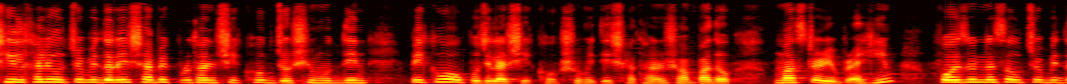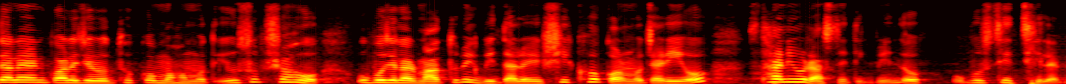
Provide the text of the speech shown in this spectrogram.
Shilkhali উচ্চ বিদ্যালয়ের সাবেক প্রধান শিক্ষক জসিমউদ্দিন, পেকুয়া উপজেলার শিক্ষক সমিতির সাধারণ সম্পাদক মাস্টার ইব্রাহিম ফয়জুন্নেসা উচ্চ বিদ্যালয় অ্যান্ড কলেজের অধ্যক্ষ মোহাম্মদ ইউসুফ সহ উপজেলার মাধ্যমিক বিদ্যালয়ের শিক্ষক কর্মচারী ও স্থানীয় রাজনীতিকবৃন্দ উপস্থিত ছিলেন।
